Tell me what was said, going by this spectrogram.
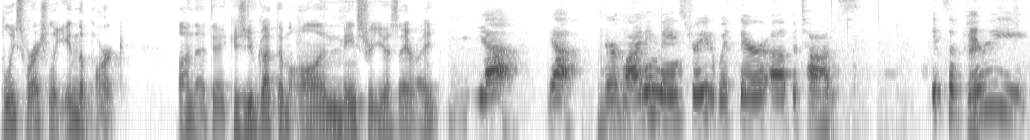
police were actually in the park on that day because you've got them on Main Street, USA, right? Yeah, yeah. They're lining Main Street with their uh, batons. It's a very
